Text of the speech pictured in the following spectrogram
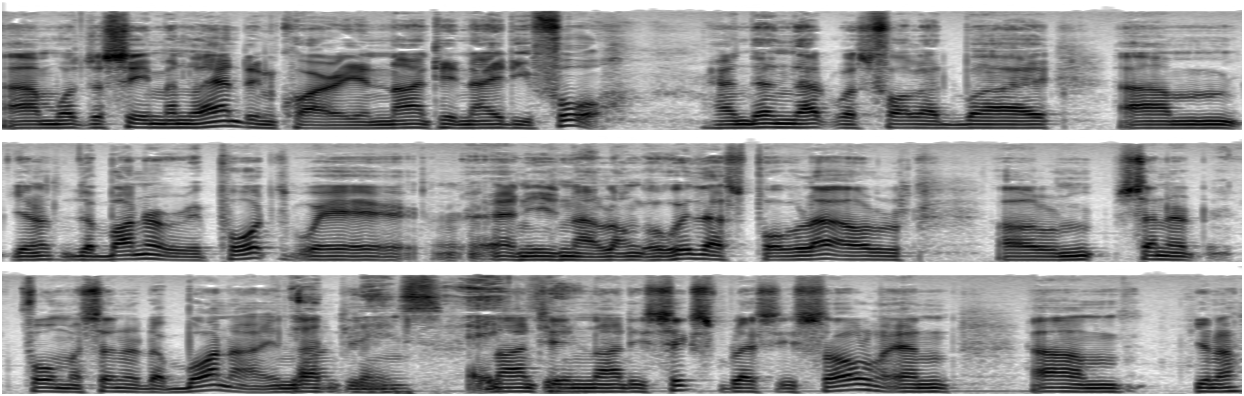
um, was the Seaman Land Inquiry in 1984 and then that was followed by um, you know the Bonner report, where and he's no longer with us, Paula. Old, Senator, former Senator Bonner in 19, 1996, bless his soul, and um, you know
